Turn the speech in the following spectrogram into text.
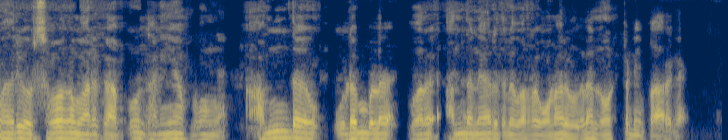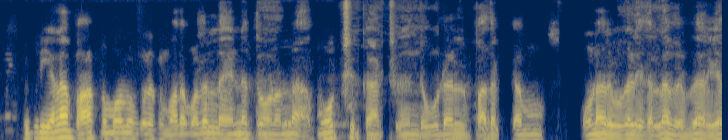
மாதிரி ஒரு சோகமாக இருக்குது அப்பவும் தனியாக போங்க. அந்த உடம்பில் வர அந்த நேரத்தில் வர்ற உணர்வுகளை நோட் பண்ணி பாருங்கள் இப்படியெல்லாம் பார்க்கும்போது உங்களுக்கு முத முதல்ல என்ன தோணும்னா, மூச்சு காற்று, இந்த உடல் பதட்டம், உணர்வுகள் இதெல்லாம் வெவ்வேறையா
